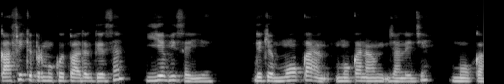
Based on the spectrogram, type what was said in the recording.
काफ़ी के प्रमुख उत्पादक देश हैं, ये भी सही है। देखिए, मोका मोका नाम जान लीजिए, मोका।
